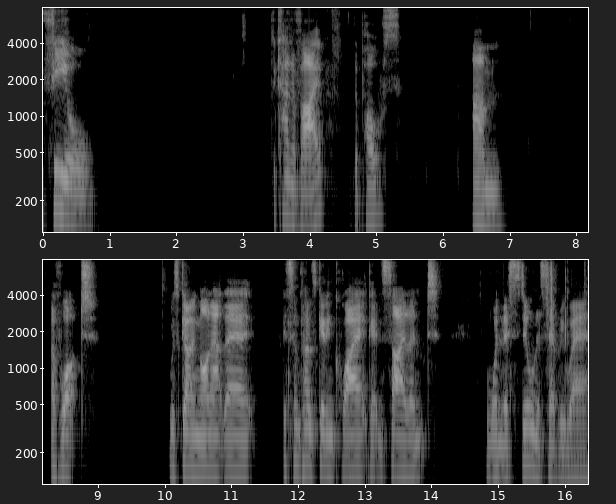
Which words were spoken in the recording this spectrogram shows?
feel the kind of vibe, the pulse um, of what was going on out there. It's sometimes getting quiet, getting silent, when there's stillness everywhere.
